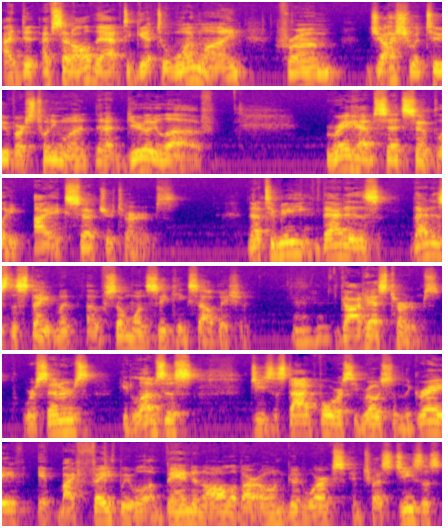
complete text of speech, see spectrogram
I did. I've said all that to get to one line from Joshua 2, verse 21, that I dearly love. Rahab said simply, "I accept your terms." Now, to me, that is that is the statement of someone seeking salvation. Mm-hmm. God has terms. We're sinners. He loves us. Jesus died for us. He rose from the grave. If by faith we will abandon all of our own good works and trust Jesus,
